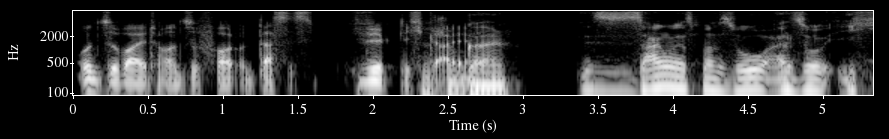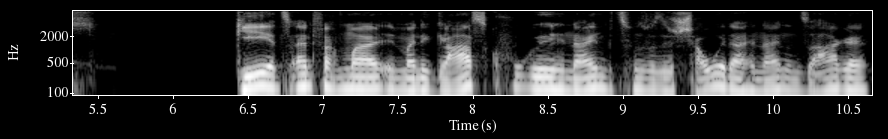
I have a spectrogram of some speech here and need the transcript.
und so weiter und so fort. Und das ist wirklich das ist geil. geil. Sagen wir es mal so, also ich gehe jetzt einfach mal in meine Glaskugel hinein, beziehungsweise schaue da hinein und sage,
